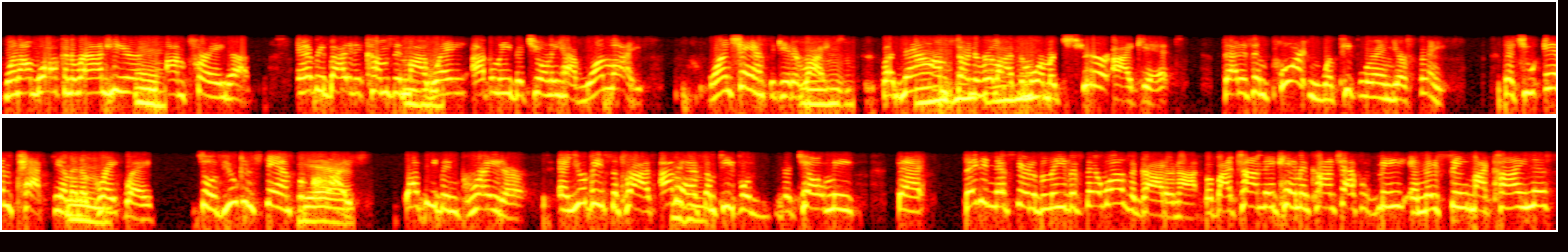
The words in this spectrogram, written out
When I'm walking around here, mm. I'm prayed up. Everybody that comes in mm-hmm. my way, I believe that you only have one life, one chance to get it right. Mm-hmm. But now I'm starting to realize the mm-hmm. more mature I get, that it's important when people are in your face that you impact them in a Mm. great way. So if you can stand for Yes. Christ that's even greater. And you'll be surprised. I've mm-hmm. had some people that tell me that they didn't necessarily believe if there was a God or not. But by the time they came in contact with me and they seen my kindness,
